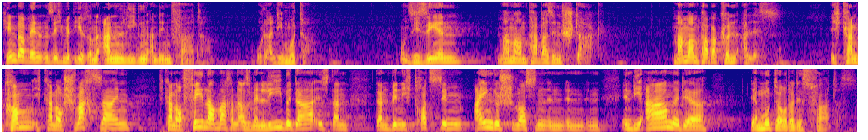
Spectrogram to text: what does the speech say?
Kinder wenden sich mit ihren Anliegen an den Vater oder an die Mutter. Und sie sehen, Mama und Papa sind stark. Mama und Papa können alles. Ich kann kommen, ich kann auch schwach sein, ich kann auch Fehler machen. Also wenn Liebe da ist, dann, dann bin ich trotzdem eingeschlossen in, in, in die Arme der, der Mutter oder des Vaters.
